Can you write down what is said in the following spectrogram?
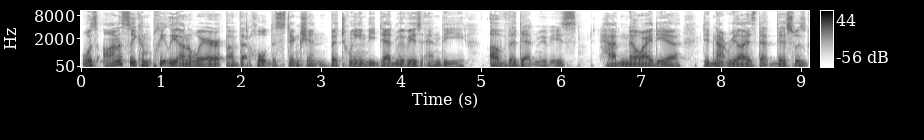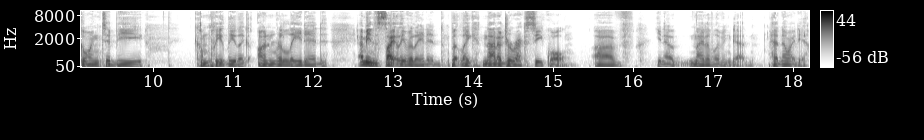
was honestly completely unaware of that whole distinction between the dead movies and the of the dead movies. Had no idea, did not realize that this was going to be completely like unrelated. I mean, slightly related, but like not a direct sequel of, you know, Night of the Living Dead. Had no idea.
